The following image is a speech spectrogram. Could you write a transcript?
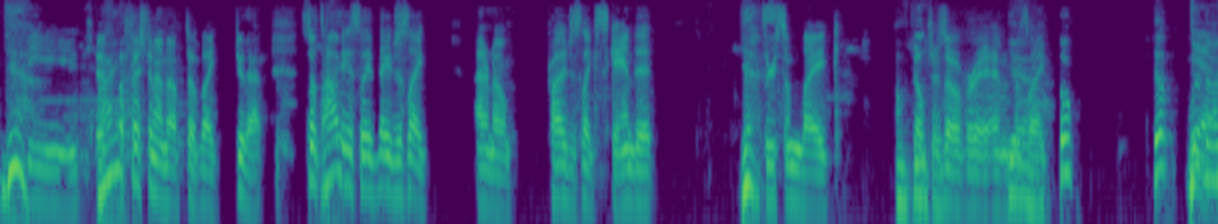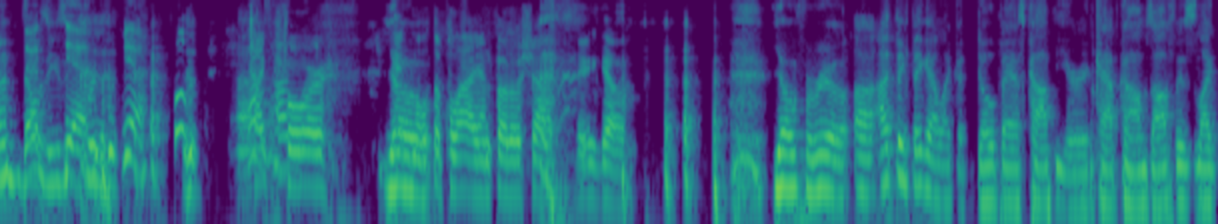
yeah, be right? efficient enough to like do that. So it's right. obviously they just like I don't know, probably just like scanned it yes. through some like filters over it and yeah. was like boop. Yep, we're yeah, done. That, that was easy. Yeah, yeah. Type four. Yo. multiply in Photoshop. There you go. Yo, for real. Uh, I think they got like a dope ass copier in Capcom's office. Like,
